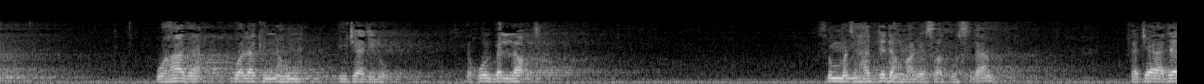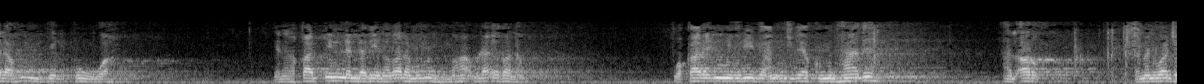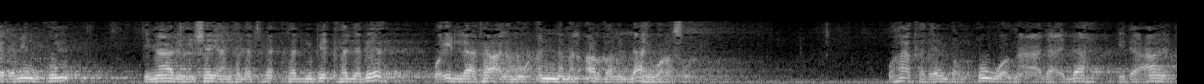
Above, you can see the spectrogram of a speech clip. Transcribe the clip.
وهذا ولكنهم يجادلون. يقول بلغت. ثم تهددهم عليه الصلاة والسلام فجادلهم بالقوة. لأنه قال إن الذين ظلموا منهم هؤلاء ظلموا. وقال إني أريد أن أجليكم من هذه الأرض فمن وجد منكم بماله شيئا فليبيعه وإلا فاعلموا أنما الأرض لله ورسوله. وهكذا ينبغي القوة مع أعداء الله إذا عاند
